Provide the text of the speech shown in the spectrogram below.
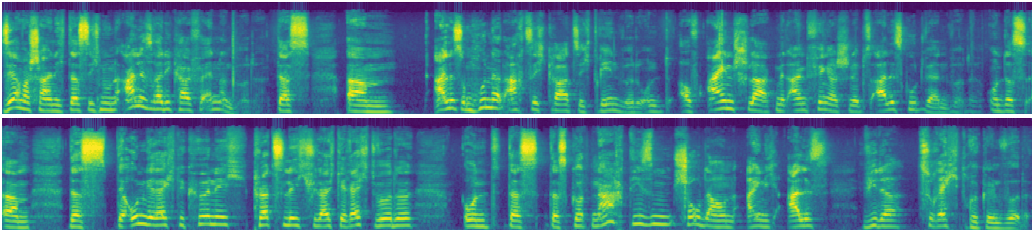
sehr wahrscheinlich, dass sich nun alles radikal verändern würde. Dass ähm, alles um 180 Grad sich drehen würde und auf einen Schlag mit einem Fingerschnips alles gut werden würde. Und dass, ähm, dass der ungerechte König plötzlich vielleicht gerecht würde und dass, dass Gott nach diesem Showdown eigentlich alles wieder zurechtrückeln würde.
